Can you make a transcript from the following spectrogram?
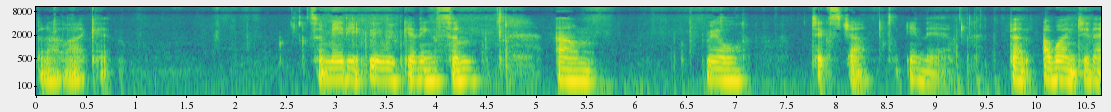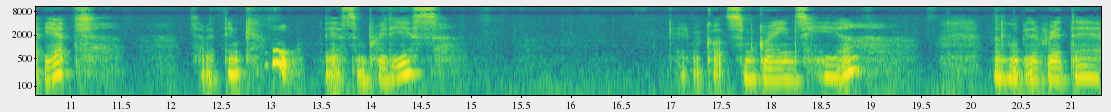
But I like it. So immediately we're getting some um, real texture in there. But I won't do that yet. So I think, oh, there's some pretties. Okay, we've got some greens here. A little bit of red there.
